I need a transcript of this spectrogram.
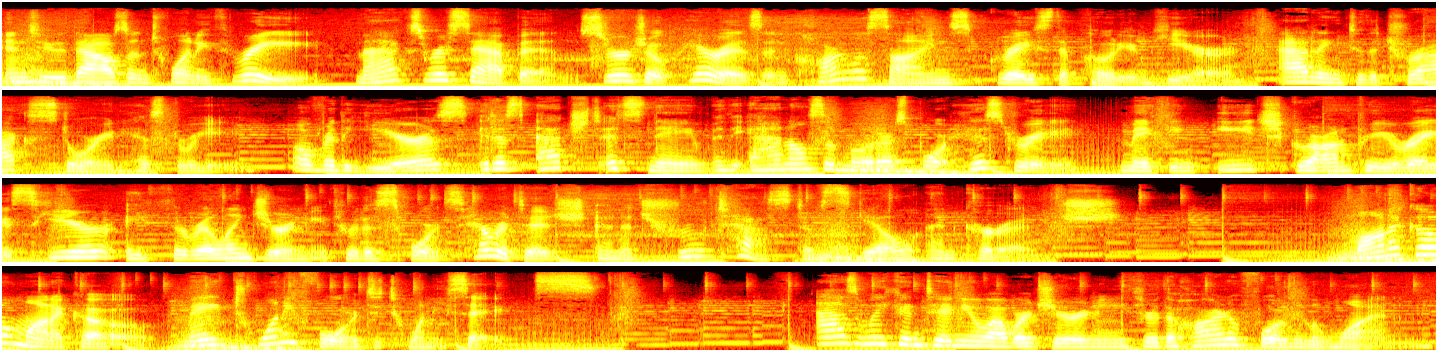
In 2023, Max Verstappen, Sergio Perez, and Carlos Sainz graced the podium here, adding to the track's storied history. Over the years, it has etched its name in the annals of motorsport history, making each Grand Prix race here a thrilling journey through the sport's heritage and a true test of skill and courage. Monaco, Monaco, May 24 to 26. As we continue our journey through the heart of Formula One,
